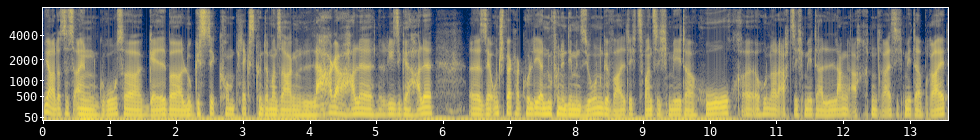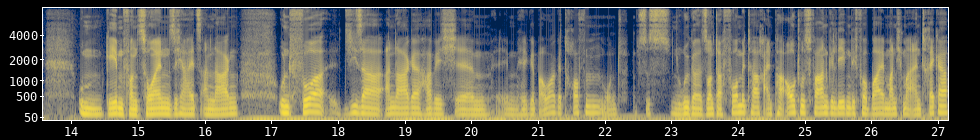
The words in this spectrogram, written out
Ja, das ist ein großer gelber Logistikkomplex, könnte man sagen. Lagerhalle, eine riesige Halle. Äh, sehr unspektakulär, nur von den Dimensionen gewaltig. 20 Meter hoch, 180 äh, Meter lang, 38 Meter breit umgeben von Zäunen, Sicherheitsanlagen. Und vor dieser Anlage habe ich ähm, eben Helge Bauer getroffen und es ist ein ruhiger Sonntagvormittag. Ein paar Autos fahren gelegentlich vorbei, manchmal ein Trecker.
